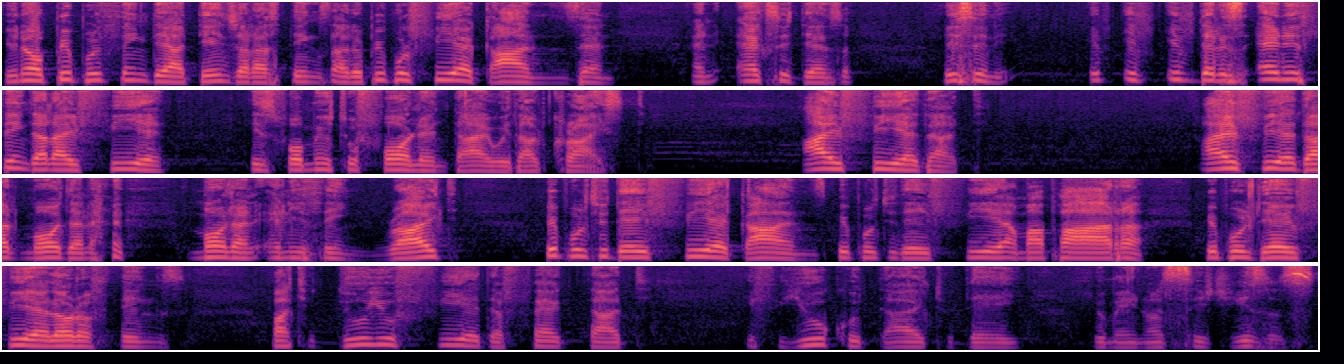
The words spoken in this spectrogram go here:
You know, people think they are dangerous things. Other people fear guns and, and accidents. Listen, if, if, if there is anything that I fear, is for me to fall and die without Christ. I fear that. I fear that more than, more than anything, right? People today fear guns. People today fear mapara. People today fear a lot of things. But do you fear the fact that if you could die today, you may not see Jesus?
